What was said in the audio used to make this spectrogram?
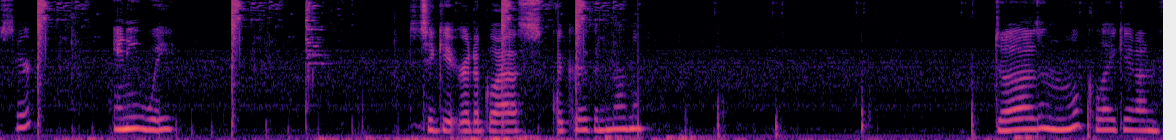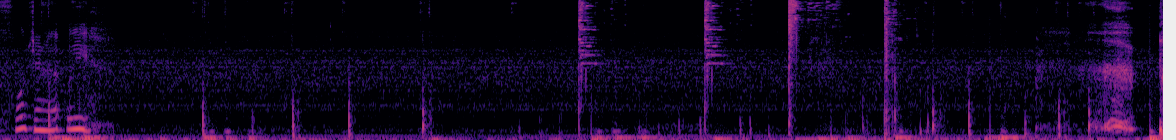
Is there any way to get rid of glass quicker than normal? Doesn't look like it, unfortunately.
